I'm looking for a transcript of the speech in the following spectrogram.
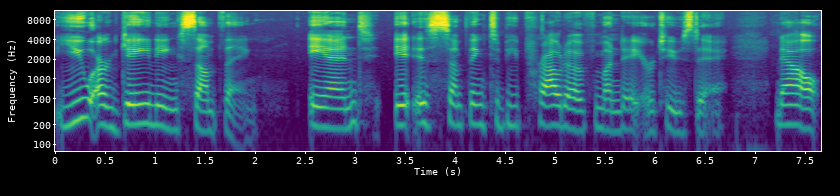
You are gaining something, and it is something to be proud of Monday or Tuesday. Now,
